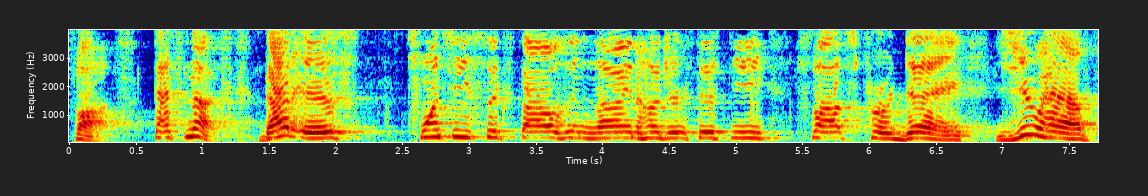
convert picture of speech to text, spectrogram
thoughts. That's nuts. That is 26,950 thoughts per day. You have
